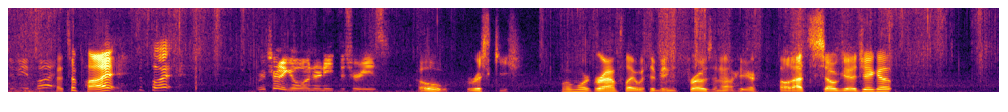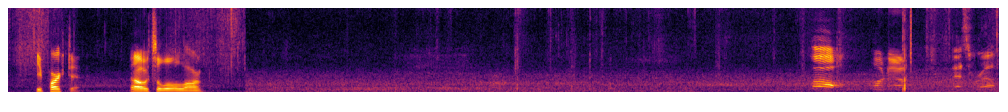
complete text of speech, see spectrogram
Should be a. That's a putt. It's a putt. We're trying to go underneath the trees. Oh, risky. One more ground play with it being frozen out here. Oh, that's so good, Jacob. He parked it. Oh, it's a little long. Oh, oh no. That's rough.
